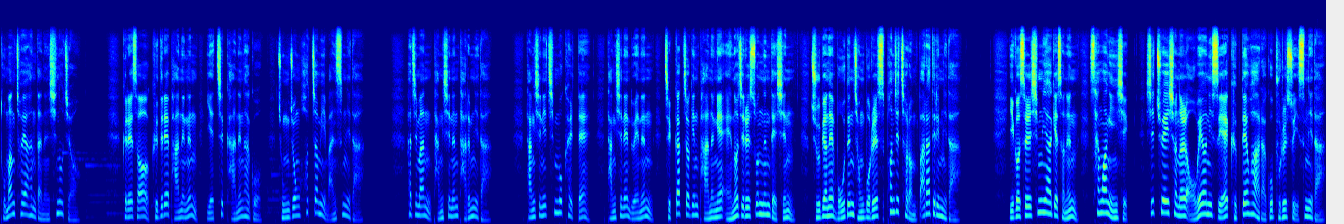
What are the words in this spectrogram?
도망쳐야 한다는 신호죠. 그래서 그들의 반응은 예측 가능하고 종종 허점이 많습니다. 하지만 당신은 다릅니다. 당신이 침묵할 때 당신의 뇌는 즉각적인 반응에 에너지를 쏟는 대신 주변의 모든 정보를 스펀지처럼 빨아들입니다. 이것을 심리학에서는 상황 인식, 시츄에이셔널 어웨어니스의 극대화라고 부를 수 있습니다.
